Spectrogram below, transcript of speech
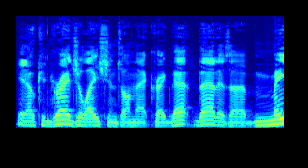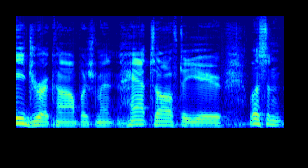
You know, congratulations on that, Craig. That that is a major accomplishment. Hats off to you. Listen,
